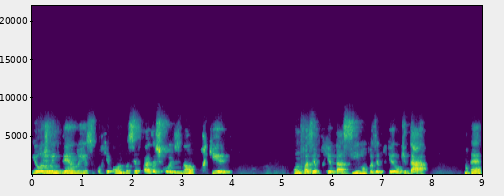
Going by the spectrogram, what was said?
E hoje eu entendo isso, porque quando você faz as coisas não porque vamos fazer porque está assim, vamos fazer porque o que dá, né?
